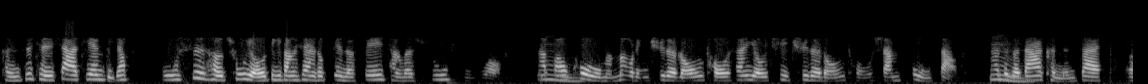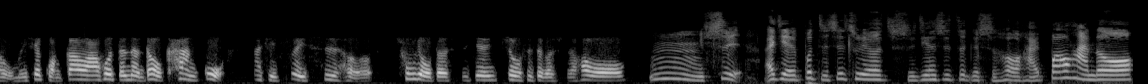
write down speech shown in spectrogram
可能之前夏天比较不适合出游的地方，现在都变得非常的舒服哦。那包括我们茂林区的龙头山游憩区的龙头山步道，那这个大家可能在呃我们一些广告啊或等等都有看过。那其实最适合。出游的时间就是这个时候哦。嗯，是，而且不只是出游时间是这个时候，还包含的哦。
